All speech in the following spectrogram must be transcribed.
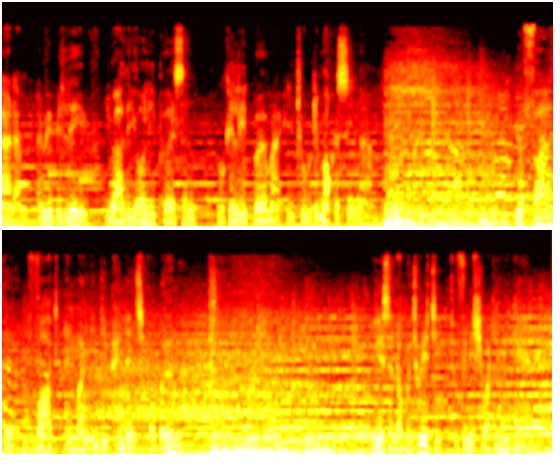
Madam, and we believe you are the only person who can lead Burma into democracy now. Your father fought and won independence for Burma. Here's an opportunity to finish what he began.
